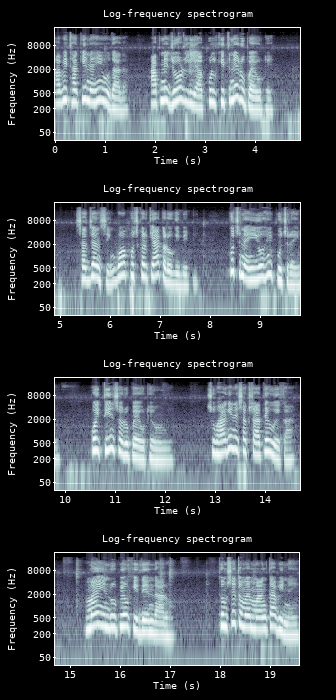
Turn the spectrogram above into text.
अभी थकी नहीं हूँ दादा। आपने जोड़ लिया, कुल कितने रुपए उठे? सज्जन सिंह, वह पूछकर क्या करोगी बेटी? कुछ नहीं, यूँ ही पूछ रही हूँ। कोई तीन सौ रुपये उठे होंगे। सुभागी ने सकसाते हुए कहा, मैं इन रुपयों की देनदार हूँ। तुमसे तो मैं माँगता भी नहीं।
